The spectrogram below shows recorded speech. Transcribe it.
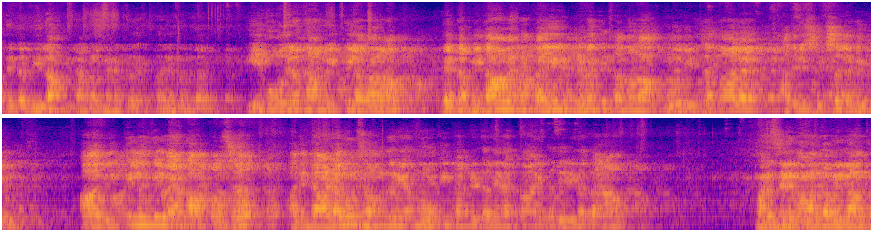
അതിന്റെ വില ഞങ്ങൾ നിനക്ക് തരുന്നുണ്ട്. ഈ മോതിരം ഞാൻ വിൽക്കില്ല കാരണം എന്റെ പിതാവ് എന്റെ കയ്യിൽ ഇട്ട് ഇണക്കി തന്നതാ. ഇത് വിറ്റെന്നാൽ അതിന് ശിക്ഷ ലഭിക്കും. ആ വിൽക്കില്ലെങ്കിൽ വേണ്ട. മറിച്ച് അതിന്റെ അഴകും സൗന്ദര്യവും നോക്കി കണ്ടിട്ട് നിനക്കായിട്ട് തിരികെ തരാം. മനസ്സിൽ കളങ്കമില്ലാത്ത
